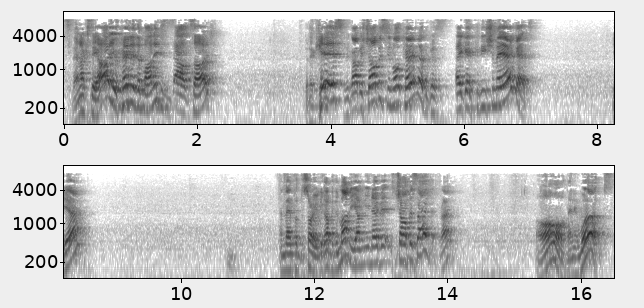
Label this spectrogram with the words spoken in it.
So then I can say, ah, oh, you're of the money because it's outside. But a kiss, the Gabi Shabbos, you're not of because Eget Kadisha may Eget. Yeah? And therefore, the sorry, look up the money, you know, it's Shabbos either, right? Oh, then it works.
